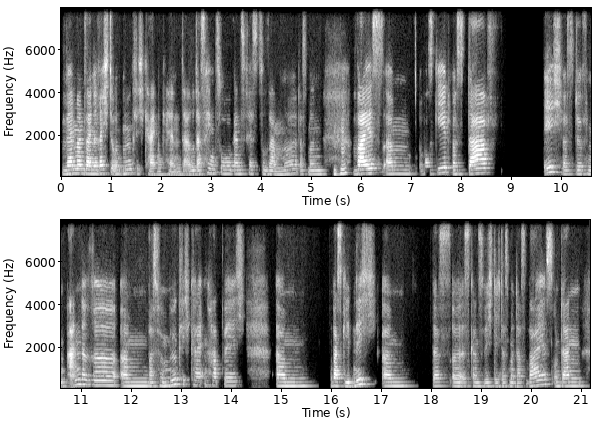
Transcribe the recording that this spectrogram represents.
wenn man seine Rechte und Möglichkeiten kennt. Also das hängt so ganz fest zusammen, ne? dass man mhm. weiß, ähm, was geht, was darf ich, was dürfen andere, ähm, was für Möglichkeiten habe ich, ähm, was geht nicht. Ähm, das äh, ist ganz wichtig, dass man das weiß und dann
